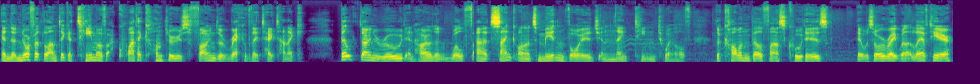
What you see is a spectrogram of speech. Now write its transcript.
In the North Atlantic, a team of aquatic hunters found the wreck of the Titanic built down the road in Harland and Wolff and it sank on its maiden voyage in 1912. The common Belfast quote is, It was alright when it left here.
